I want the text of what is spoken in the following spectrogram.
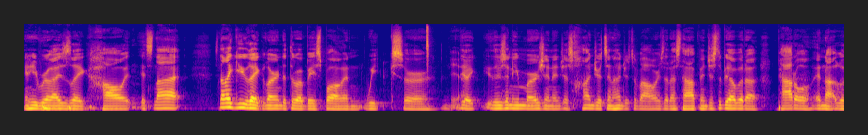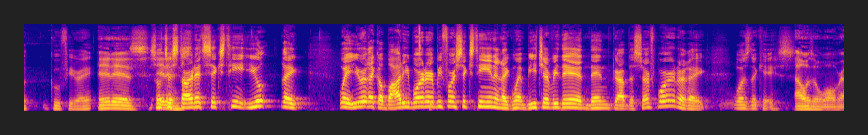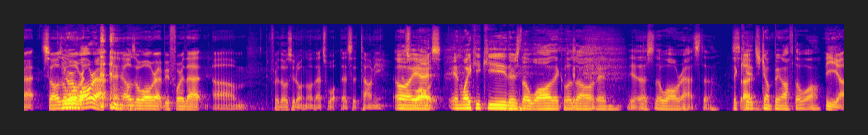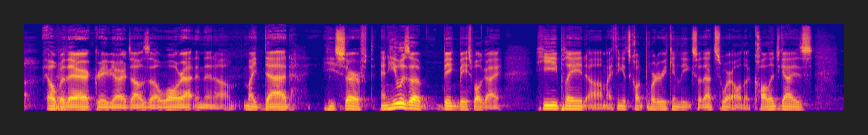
and he realizes like how it, it's not it's not like you like learn to throw a baseball in weeks or Yeah. like there's an immersion and just hundreds and hundreds of hours that has to happen just to be able to paddle and not look goofy, right? It is. So it to is. start at 16, you like wait, you were like a bodyboarder before 16 and like went beach every day and then grabbed a surfboard or like was the case? I was a wall rat. So I was You a were a wall, wall rat. I was a wall rat before that. Um, for those who don't know, that's wall, that's a townie. Oh That's yeah, walls. in Waikiki, there's the wall that goes out, and yeah, that's the wall rats. The the So I- kids jumping off the wall. Yeah, over there, graveyards. I was a wall rat, and then um, my dad, he surfed, and he was a big baseball guy. He played, um, I think it's called Puerto Rican League, so that's where all the college guys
